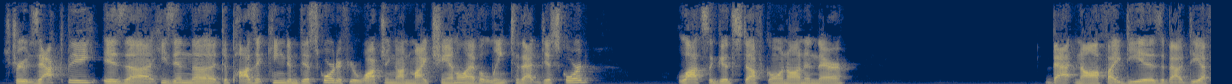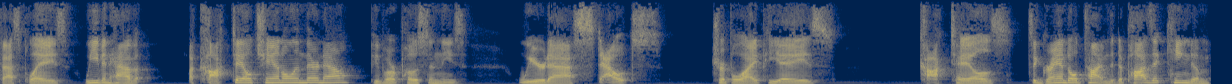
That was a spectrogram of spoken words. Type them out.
It's true. Zaxby is uh he's in the Deposit Kingdom Discord. If you're watching on my channel, I have a link to that Discord. Lots of good stuff going on in there. Batting off ideas about DFS plays. We even have a cocktail channel in there now. People are posting these weird ass stouts, triple IPAs, cocktails. It's a grand old time. The Deposit Kingdom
